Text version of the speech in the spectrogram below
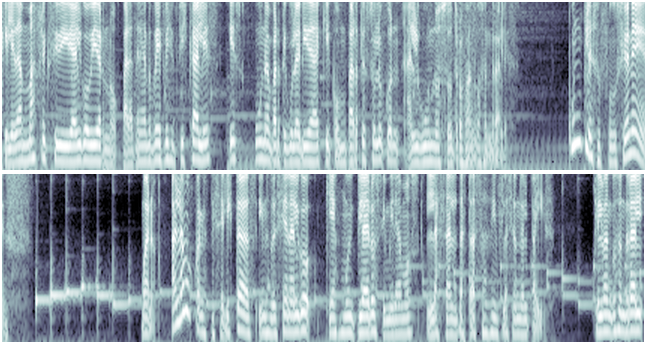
que le da más flexibilidad al gobierno para tener déficits fiscales, es una particularidad que comparte solo con algunos otros bancos centrales. ¿Cumple sus funciones? Bueno, hablamos con especialistas y nos decían algo que es muy claro si miramos las altas tasas de inflación del país, que el Banco Central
